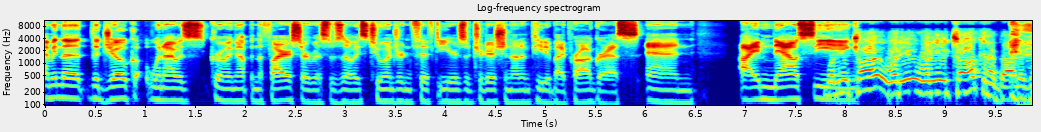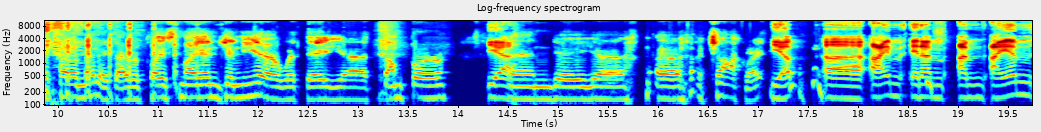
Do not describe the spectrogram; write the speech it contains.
I mean the the joke when I was growing up in the fire service was always 250 years of tradition unimpeded by progress, and I'm now seeing. What are you. What are you What are you talking about? As a paramedic, I replaced my engineer with a uh, thumper Yeah. and a uh, uh, a chalk, right? Yep. Uh, I'm and I'm I'm I am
